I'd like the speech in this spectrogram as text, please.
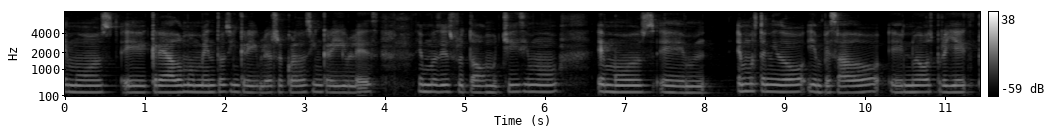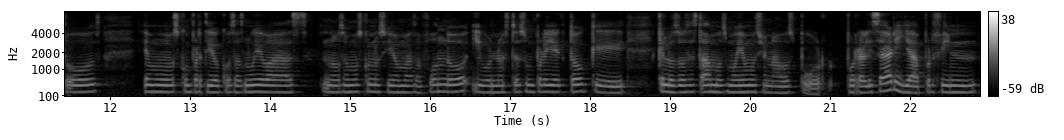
hemos eh, creado momentos increíbles, recuerdos increíbles, hemos disfrutado muchísimo, hemos, eh, hemos tenido y empezado eh, nuevos proyectos, hemos compartido cosas nuevas, nos hemos conocido más a fondo y bueno, este es un proyecto que que los dos estábamos muy emocionados por, por realizar y ya por fin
